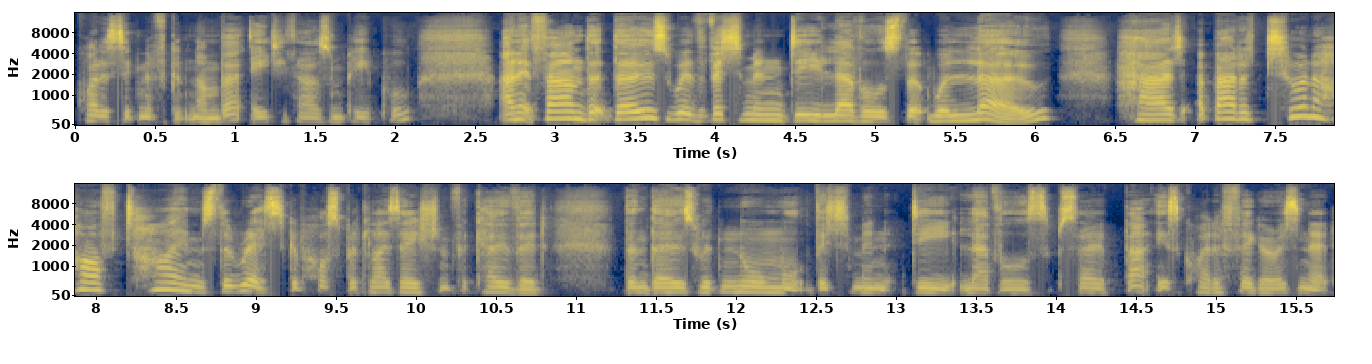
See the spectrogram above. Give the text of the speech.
quite a significant number, 80,000 people. And it found that those with vitamin D levels that were low had about a two and a half times the risk of hospitalization for COVID than those with normal vitamin D levels. So that is quite a figure, isn't it?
